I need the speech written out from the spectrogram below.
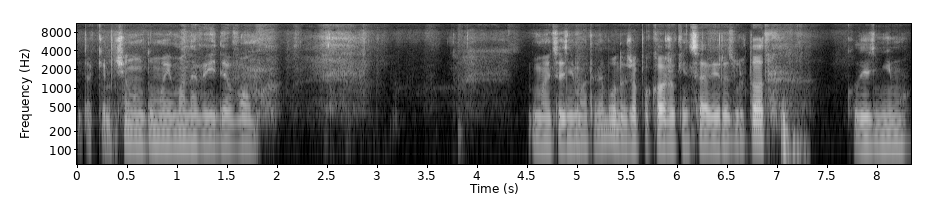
і таким чином, думаю, в мене вийде вам. Думаю, це знімати не буду, вже покажу кінцевий результат, коли зніму.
